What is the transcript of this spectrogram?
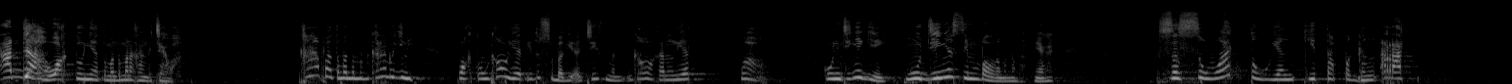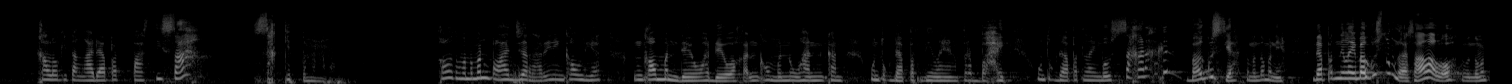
ada waktunya teman-teman akan kecewa. Kenapa teman-teman? Karena begini, waktu engkau lihat itu sebagai achievement, engkau akan lihat, wow, kuncinya gini, ngujinya simple teman-teman, ya kan? Sesuatu yang kita pegang erat, kalau kita nggak dapat pasti sah, sakit teman-teman. Kalau teman-teman pelajar hari ini engkau lihat, engkau mendewa-dewakan, engkau menuhankan untuk dapat nilai yang terbaik, untuk dapat nilai yang bagus. Seakan-akan kan bagus ya teman-teman ya. Dapat nilai bagus tuh nggak salah loh teman-teman.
